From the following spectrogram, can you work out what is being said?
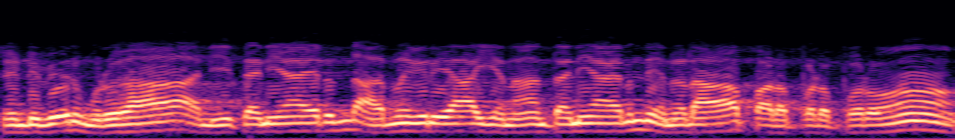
ரெண்டு பேரும் முருகா நீ தனியா இருந்து அருணகிரி ஆகிய நான் தனியா இருந்து என்னடா படப்பட போறோம்?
